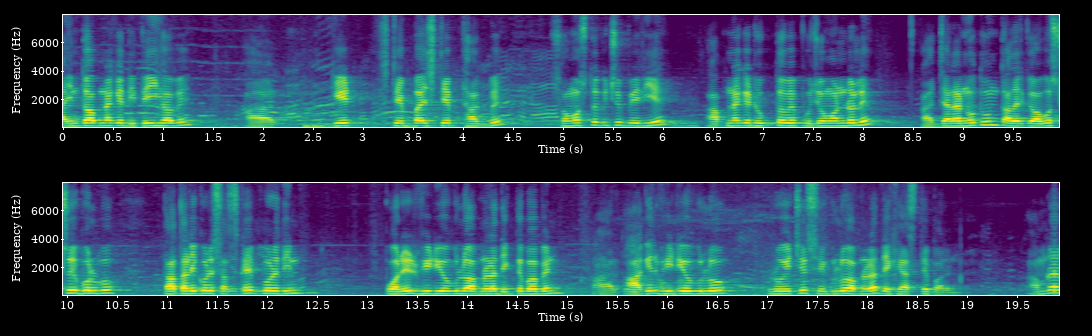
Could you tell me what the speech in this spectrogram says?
লাইন তো আপনাকে দিতেই হবে। আর গেট স্টেপ বাই স্টেপ থাকবে। সমস্ত কিছু পেরিয়ে আপনাকে ঢুকতে হবে পুজো মণ্ডলে। আর যারা নতুন, তাদেরকে অবশ্যই বলব, তাড়াতাড়ি করে সাবস্ক্রাইব করে দিন। পরের ভিডিওগুলো আপনারা দেখতে পাবেন। আর আগের ভিডিওগুলো রয়েছে, সেগুলো আপনারা দেখে আসতে পারেন। আমরা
